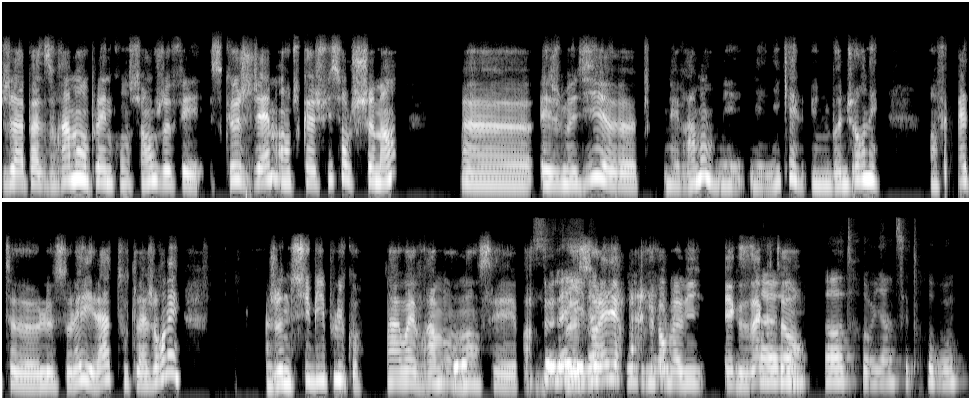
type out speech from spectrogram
je la passe vraiment en pleine conscience. Je fais ce que j'aime. En tout cas, je suis sur le chemin euh, et je me dis, euh, mais vraiment, mais, mais nickel, une bonne journée. En fait, euh, le soleil est là toute la journée. Je ne subis plus, quoi. Ah ouais, vraiment, non, c'est Le soleil le est soleil dans ma vie. Ah Exactement. ouais. Oh, trop bien, c'est trop beau.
